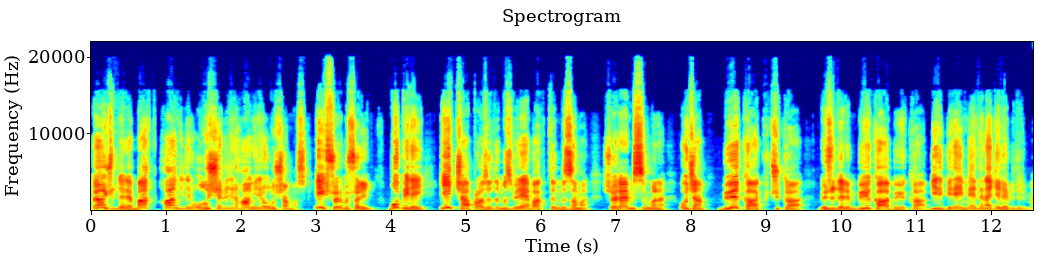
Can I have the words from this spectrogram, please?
Öncülere bak hangileri oluşabilir, hangileri oluşamaz. İlk sorumu sorayım. Bu birey ilk çaprazladığımız bireye baktığımız zaman söyler misin bana? Hocam büyük A, küçük A, özür dilerim büyük A büyük A bir birey meydana gelebilir mi?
